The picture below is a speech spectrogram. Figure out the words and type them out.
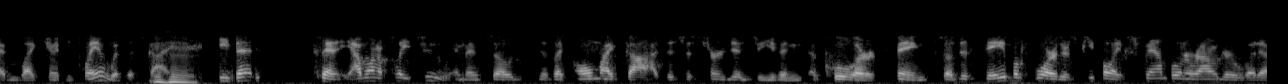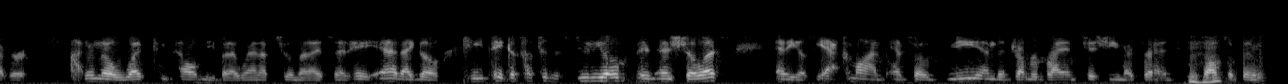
I'm like going to be playing with this guy. Mm-hmm. He then said, "I want to play too," and then so it's like, "Oh my God!" This just turned into even a cooler thing. So this day before, there's people like scrambling around or whatever. I don't know what compelled me, but I went up to him and I said, "Hey Ed," I go, "Can you take us up to the studio and, and show us?" And he goes, "Yeah, come on." And so me and the drummer Brian Tichy, my friend, who's Mhm. also been with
